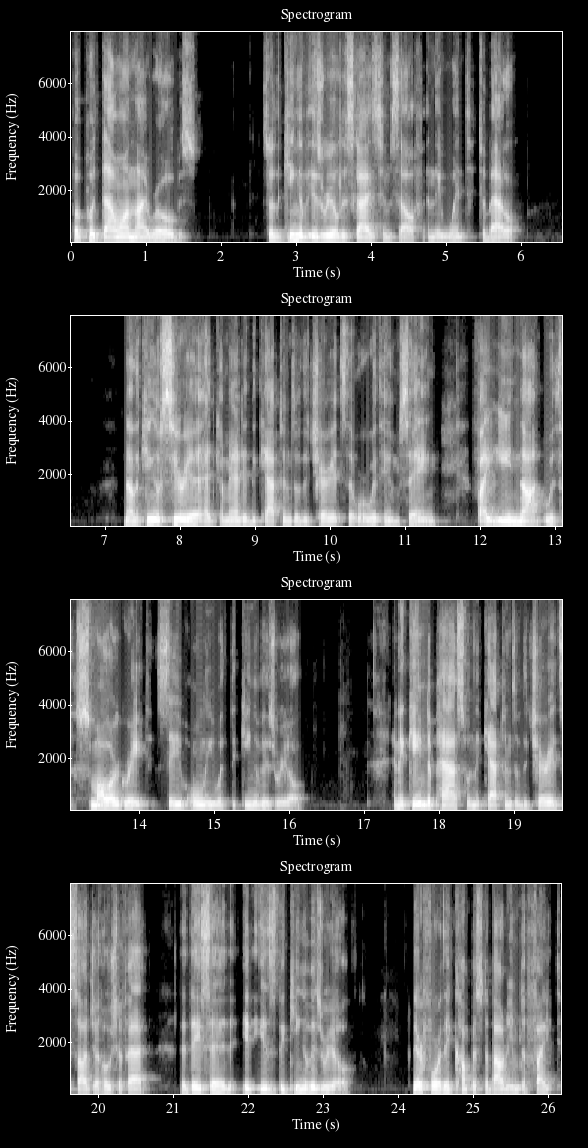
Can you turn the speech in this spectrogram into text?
but put thou on thy robes. So the king of Israel disguised himself, and they went to battle. Now the king of Syria had commanded the captains of the chariots that were with him, saying, Fight ye not with small or great, save only with the king of Israel. And it came to pass when the captains of the chariots saw Jehoshaphat that they said, It is the king of Israel. Therefore they compassed about him to fight.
